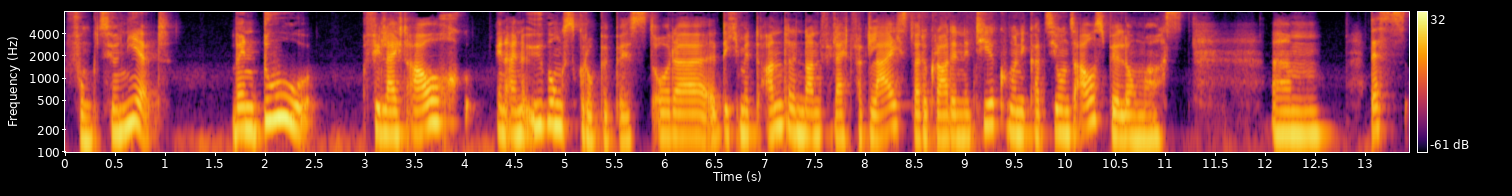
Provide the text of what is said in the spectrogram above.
funktioniert. Wenn du vielleicht auch in einer Übungsgruppe bist oder dich mit anderen dann vielleicht vergleichst, weil du gerade eine Tierkommunikationsausbildung machst, ähm, das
